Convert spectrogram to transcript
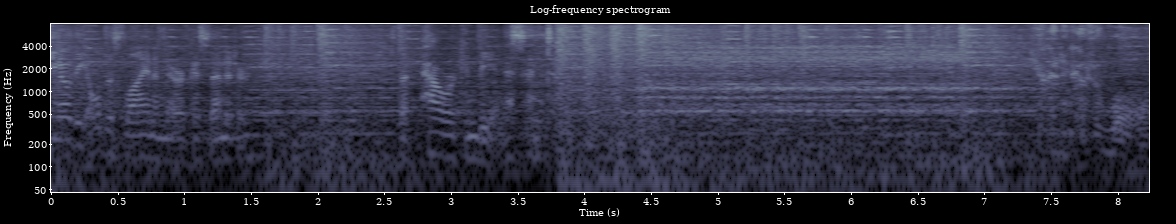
You know the oldest lie in America, Senator? That power can be innocent. You're gonna go to war.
